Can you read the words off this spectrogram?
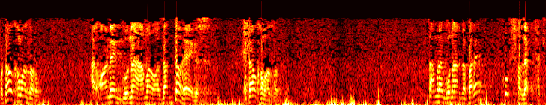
ওটাও ক্ষমা করো। আর অনেক গুণা আমার অজান্ত হয়ে গেছে, এটাও ক্ষমা করো। তো আমরা গুনার ব্যাপারে খুব সজাগ থাকি।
